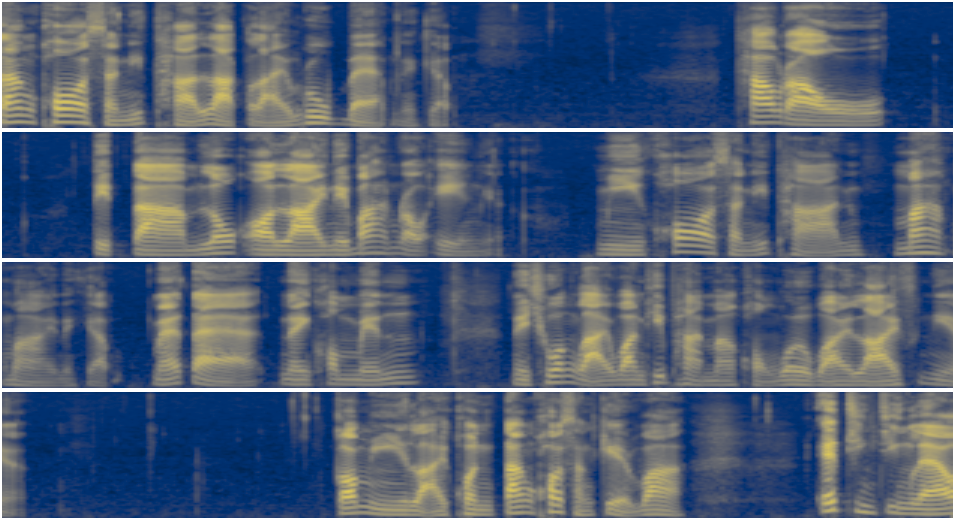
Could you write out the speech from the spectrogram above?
ตั้งข้อสันนิษฐานหลากหลายรูปแบบนะครับ ถ้าเราติดตามโลกออนไลน์ในบ้านเราเองเนี่ยมีข้อสันนิษฐานมากมายนะครับ แม้แต่ในคอมเมนต์ในช่วงหลายวันที่ผ่านมาของ World Wide Life เนี่ย ก็มีหลายคนตั้งข้อสังเกตว่า เอ๊ะจริง ๆ แล้ว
